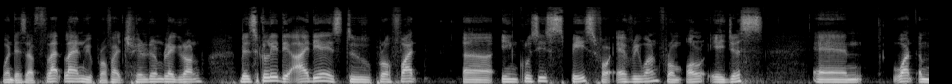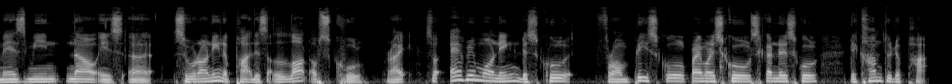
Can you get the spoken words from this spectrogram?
When there's a flatland, we provide children playground. Basically, the idea is to provide uh, inclusive space for everyone from all ages. And what amazes me now is uh, surrounding the park, there's a lot of school, right? So every morning, the school from preschool, primary school, secondary school, they come to the park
